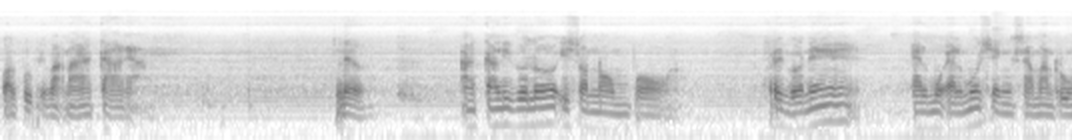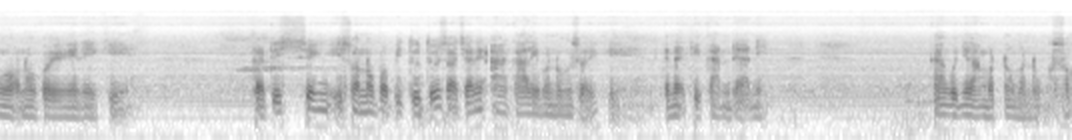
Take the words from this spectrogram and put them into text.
Kolbu bermakna akal ya. Lho. Akal iku lho iso nampa. Renggone ilmu-ilmu sing saman rungokno kaya ngene iki. Dadi sing iso nampa pitutur sajane akale menungso iki kena dikandani. Kanggo nyelametno menungso.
